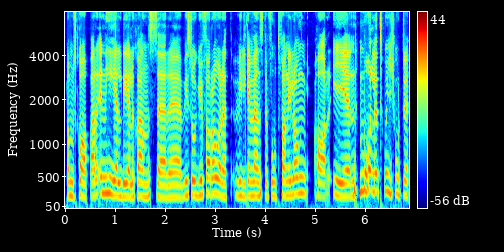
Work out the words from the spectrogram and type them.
de skapar en hel del chanser. Eh, vi såg ju förra året vilken vänsterfot Fanny Long har i målet hon gjorde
